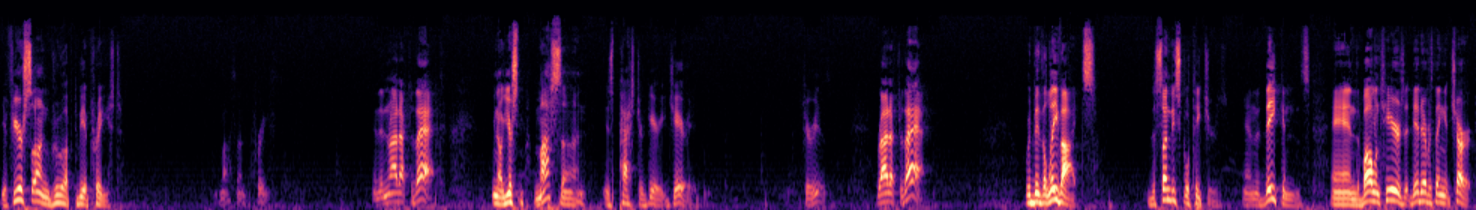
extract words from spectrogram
If your son grew up to be a priest, my son's a priest. And then right after that, you know, your, my son is Pastor Gary Jared. Sure is. Right after that would be the Levites, the Sunday school teachers, and the deacons, and the volunteers that did everything at church.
